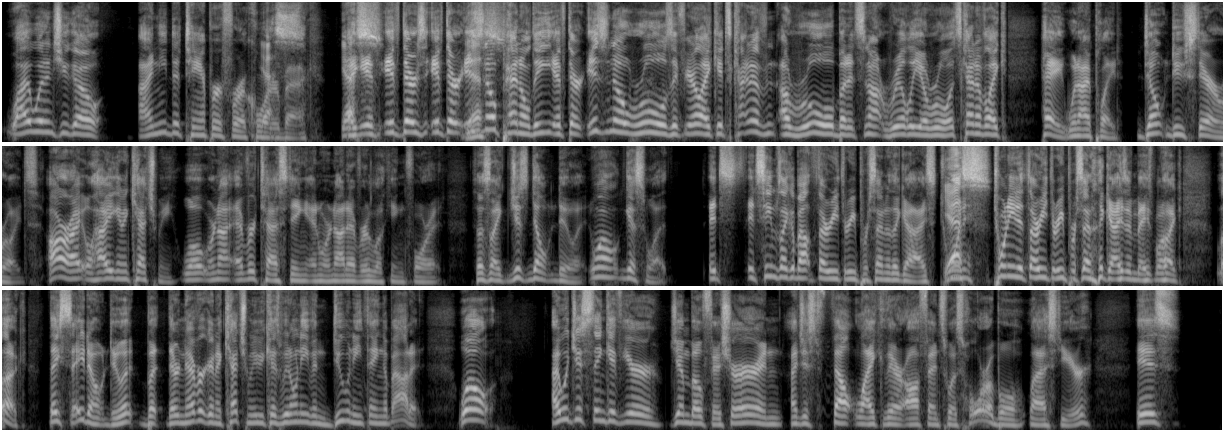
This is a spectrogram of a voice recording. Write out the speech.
why wouldn't you go, I need to tamper for a quarterback? Yes. Like if, if there's if there is no penalty, if there is no rules, if you're like it's kind of a rule, but it's not really a rule. It's kind of like, hey, when I played, don't do steroids. All right, well, how are you going to catch me? Well, we're not ever testing and we're not ever looking for it. So it's like just don't do it. Well, guess what? It's it seems like about 33% of the guys, 20, Yes. 20 to 33% of the guys in baseball like, look, they say don't do it, but they're never going to catch me because we don't even do anything about it. Well, I would just think if you're Jimbo Fisher, and I just felt like their offense was horrible last year, is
